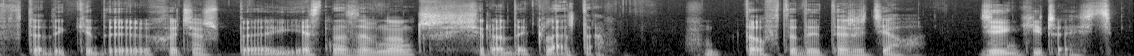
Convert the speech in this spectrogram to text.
wtedy, kiedy chociażby jest na zewnątrz środek lata. To wtedy też działa. Dzięki, cześć.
